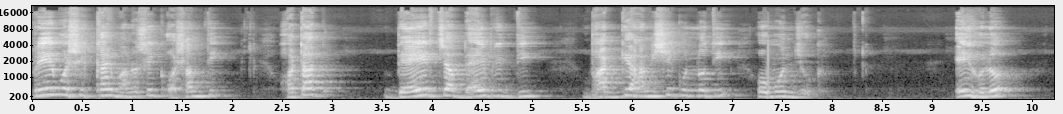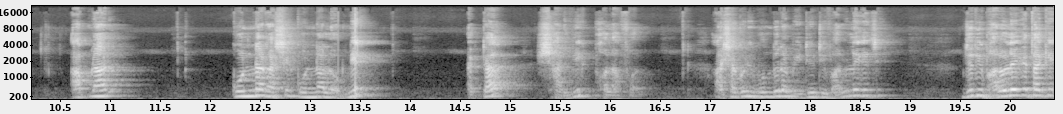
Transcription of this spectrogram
প্রেম ও শিক্ষায় মানসিক অশান্তি, হঠাৎ ব্যয়ের চাপ, ব্যয় বৃদ্ধি, ভাগ্যে আংশিক উন্নতি ও মনযোগ এই হলো আপনার কন্যা রাশি কন্যা লগ্নের একটা সার্বিক ফলাফল। আশা করি বন্ধুরা ভিডিওটি ভালো লেগেছে। যদি ভালো লেগে থাকে,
